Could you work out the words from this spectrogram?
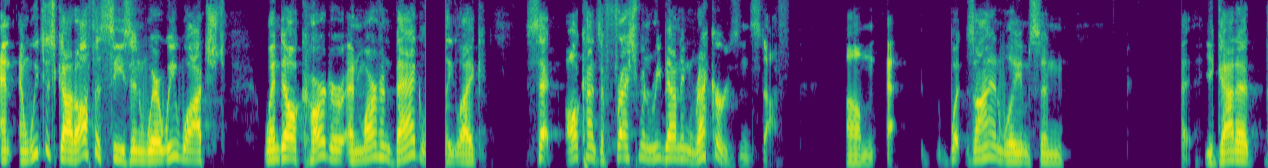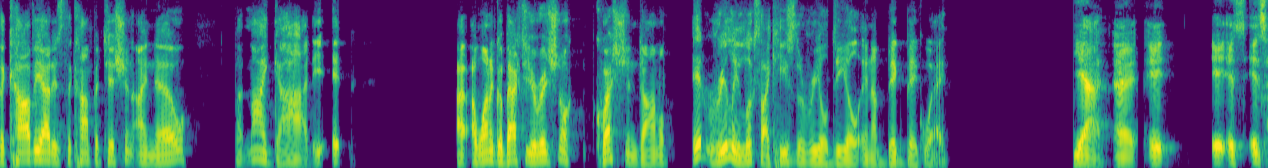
and and we just got off a season where we watched Wendell Carter and Marvin Bagley like set all kinds of freshman rebounding records and stuff. Um, but Zion Williamson, uh, you gotta. The caveat is the competition. I know, but my God, it. it I, I want to go back to your original question, Donald. It really looks like he's the real deal in a big, big way. Yeah, uh, it, it it's it's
